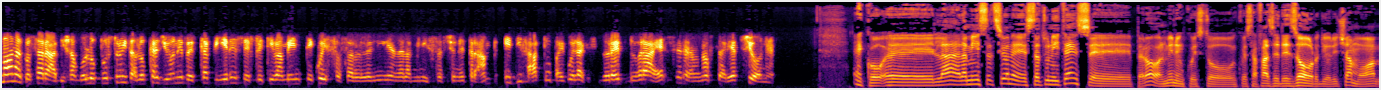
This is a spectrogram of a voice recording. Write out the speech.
Monaco sarà diciamo, l'opportunità, l'occasione per capire se effettivamente questa sarà la linea dell'amministrazione Trump e di fatto poi quella che dovrebbe, dovrà essere la nostra reazione. Ecco, eh, la, l'amministrazione statunitense però, almeno in, questo, in, questa fase d'esordio, diciamo, ha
